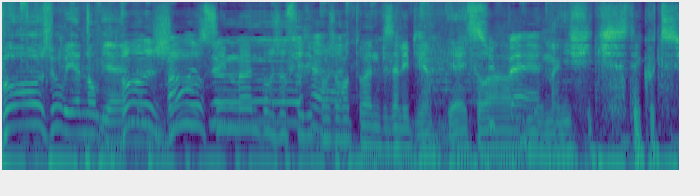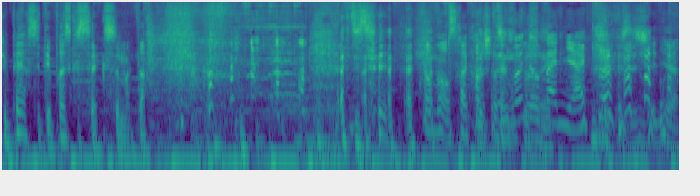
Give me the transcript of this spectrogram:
Bonjour Yann Lambiel. Bonjour, Bonjour. Simone, bonjour Philippe, bonjour Antoine, vous allez bien? Bien et toi? Super. Magnifique. C'était écoute, super, c'était presque sexe ce matin. Tu sais, non mais on se raccroche à ce Monomaniaque. C'est génial.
